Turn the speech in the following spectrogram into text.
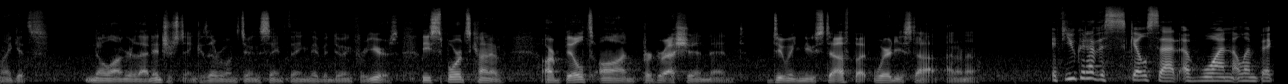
Like it's no longer that interesting because everyone's doing the same thing they've been doing for years. These sports kind of are built on progression and doing new stuff, but where do you stop? I don't know. If you could have the skill set of one Olympic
